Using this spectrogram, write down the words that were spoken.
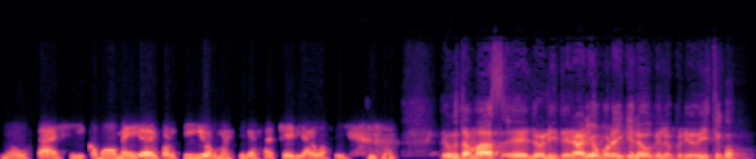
me gusta así como medio deportivo, como estilo Sacheri, algo así. ¿Te gusta más lo literario por ahí que lo, que lo periodístico?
